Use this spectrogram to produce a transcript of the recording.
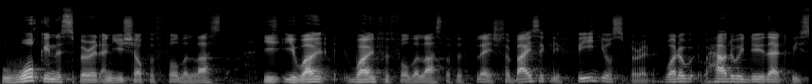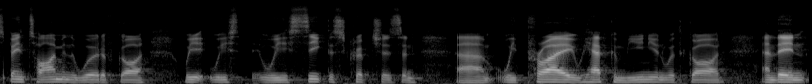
walk in the spirit and you shall fulfill the lust you, you won't, won't fulfill the lust of the flesh. So basically, feed your spirit. What do we, how do we do that? We spend time in the Word of God. We, we, we seek the scriptures and um, we pray. We have communion with God. And then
